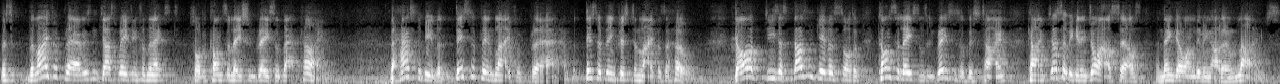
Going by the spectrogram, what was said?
this, the life of prayer isn't just waiting for the next sort of consolation grace of that kind. There has to be the disciplined life of prayer and the disciplined Christian life as a whole. God, Jesus, doesn't give us sort of consolations and graces of this time, kind just so we can enjoy ourselves and then go on living our own lives.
